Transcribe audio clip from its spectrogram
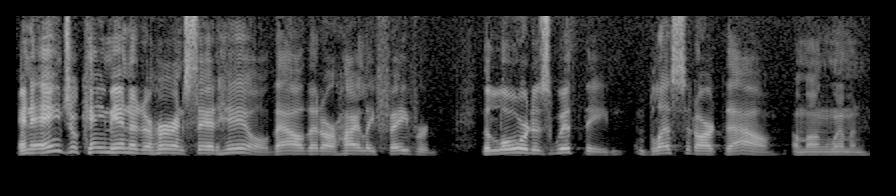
And an angel came in unto her and said, Hail, thou that art highly favored, the Lord is with thee, and blessed art thou among women.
